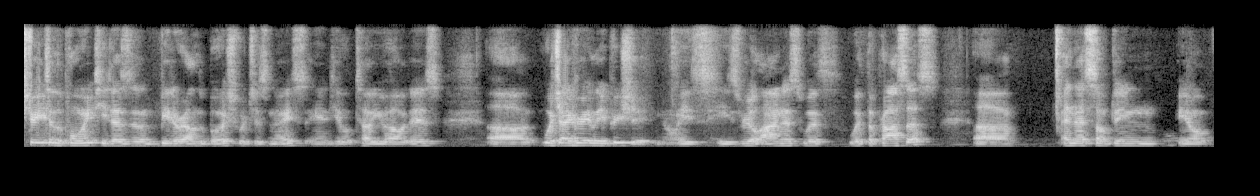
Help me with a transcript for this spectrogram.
straight to the point. He doesn't beat around the bush, which is nice, and he'll tell you how it is. Uh, which I greatly appreciate. You know, he's he's real honest with with the process, uh, and that's something you know.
